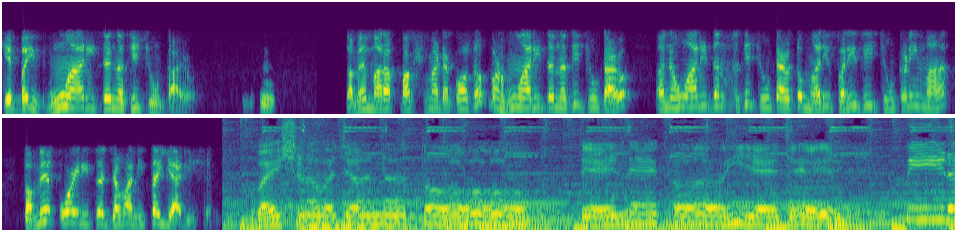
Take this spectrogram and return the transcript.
કે ભાઈ હું આ રીતે નથી ચૂંટાયો. તમે મારા પક્ષ માટે કહો છો, પણ હું આ રીતે નથી ચૂંટાયો, અને હું આ રીતે નથી ચૂંટાયો, તો મારી ફરીથી ચૂંટણીમાં તમે કોઈ રીતે જવાની તૈયારી છે? વૈષ્ણવજન તો તેને કહીએ જે પીડ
